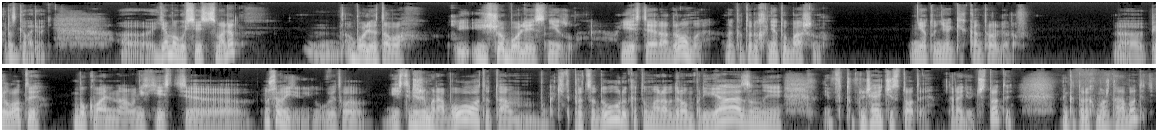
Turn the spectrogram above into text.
разговаривать. А, я могу сесть в самолет, более того, еще более снизу. Есть аэродромы, на которых нету башен, нету никаких контроллеров. А, пилоты буквально у них есть, э, ну все, у этого есть режимы работы, там какие-то процедуры к этому аэродрому привязаны, включая частоты, радиочастоты, на которых можно работать,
